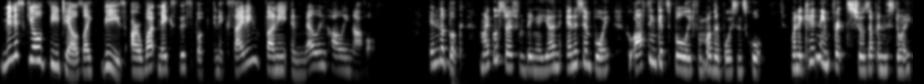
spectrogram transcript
Minuscule details like these are what makes this book an exciting, funny, and melancholy novel. In the book, Michael starts from being a young, innocent boy who often gets bullied from other boys in school. When a kid named Fritz shows up in the story,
